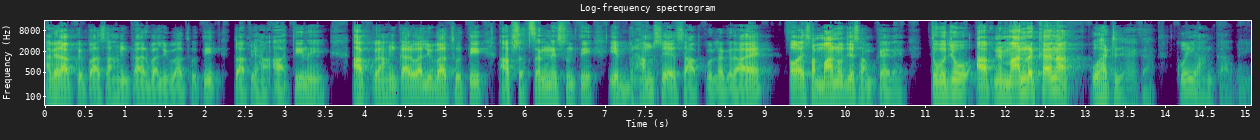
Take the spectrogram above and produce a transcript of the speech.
अगर आपके पास अहंकार वाली बात होती तो आप यहाँ आती नहीं। आपको अहंकार वाली बात होती, आप सत्संग नहीं सुनती। ये भ्रम से ऐसा आपको लग रहा है और ऐसा मानो जैसा हम कह रहे हैं। तो वो जो आपने मान रखा है ना, वो हट जाएगा। कोई अहंकार नहीं।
